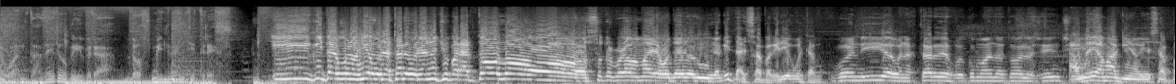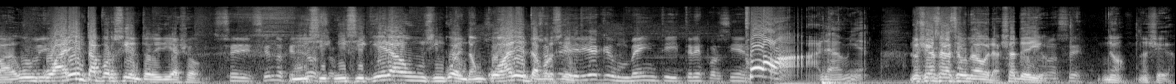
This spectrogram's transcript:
Aguantadero Vibra 2023. Y qué tal, buenos días, buenas tardes, buenas noches para todos. Otro programa más de Aguantadero Vibra. ¿Qué tal, Zapa, querido? ¿Cómo estamos? Buen día, buenas tardes, ¿cómo anda toda la gente? A media máquina hoy el Zapa, un Muy bien. 40% diría yo. Sí, siendo Ni, generoso. si- ni siquiera un 50, un Yo te 40%. diría que un 23%. ¡Pua! La mierda. No llegas a la segunda hora, ya te digo. No sé. No, no llega.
